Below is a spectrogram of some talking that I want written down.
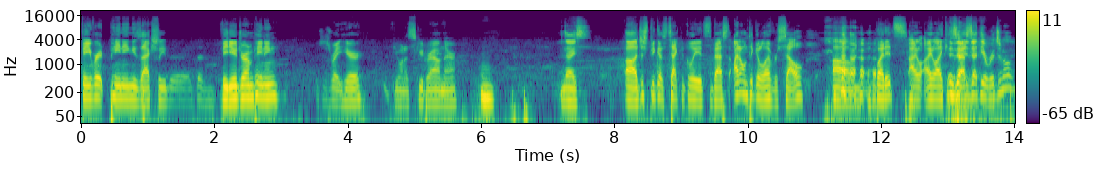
favorite painting is actually the, the video drum painting, which is right here. If you want to scoot around there. Nice. uh, just because technically it's the best. I don't think it'll ever sell, um, but it's I, I like it. Is that best. is that the original?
